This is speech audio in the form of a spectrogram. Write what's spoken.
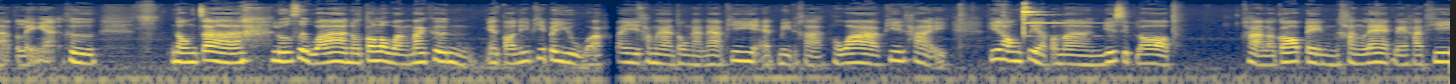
าดอะไรเงี้ยคือ น้องจะรู้สึกว่าน้องต้องระวังมากขึ้นอย่างตอนที่พี่ไปอยู่อะไปทำงานตรงนั้นอะพี่แอดมิดค่ะ เพราะว่าพี่ถ่ายพี่ท้องเสียประมาณ 20 รอบค่ะแล้วก็เป็นครั้งแรกเลยค่ะที่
